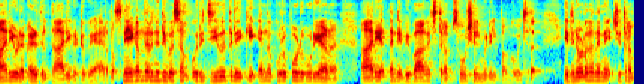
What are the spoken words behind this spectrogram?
ആര്യയുടെ കഴുത്തിൽ താലി കെട്ടുകയായിരുന്നു. സ്നേഹം നിറഞ്ഞ ദിവസം ഒരു ജീവിതത്തിലേക്ക് എന്ന കുറിപ്പോടുകൂടിയാണ് ആര്യ തന്റെ വിവാഹ ചിത്രം സോഷ്യൽ മീഡിയയിൽ പങ്കുവച്ചത്. ഇതിനോടകം തന്നെ ചിത്രം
